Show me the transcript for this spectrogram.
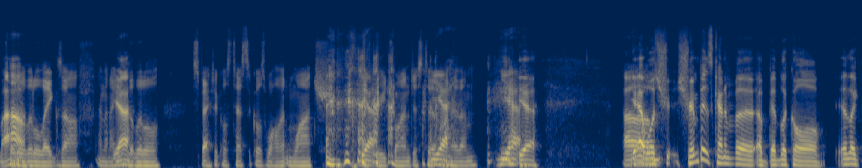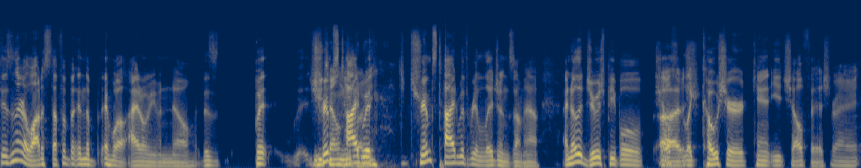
pulled Wow. their little legs off, and then I Yeah. did the little spectacles, testicles, wallet, and watch Yeah. for each one just to Yeah. honor them. Yeah. Yeah. Yeah. Well, Um, sh- shrimp is kind of a, a biblical. Like, isn't there a lot of stuff about in the? Well, I don't even know this, but shrimp's me, tied with shrimp's tied with religion somehow. I know that Jewish people, uh, like kosher, can't eat shellfish. Right.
